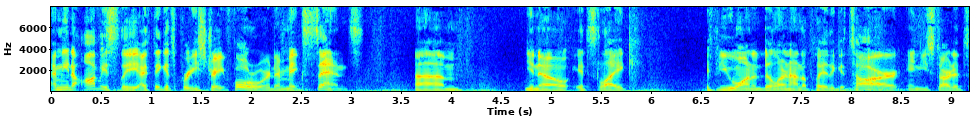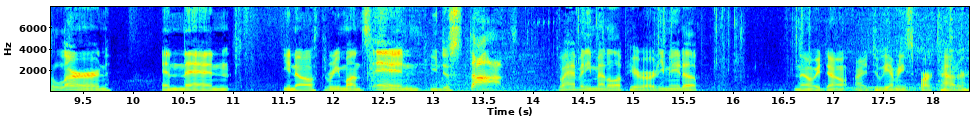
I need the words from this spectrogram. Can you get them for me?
I mean, obviously, I think it's pretty straightforward and makes sense. Um, you know, it's like if you wanted to learn how to play the guitar and you started to learn, and then, you know, three months in, you just stopped. Do I have any metal up here already made up? No, we don't. All right, do we have any spark powder?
